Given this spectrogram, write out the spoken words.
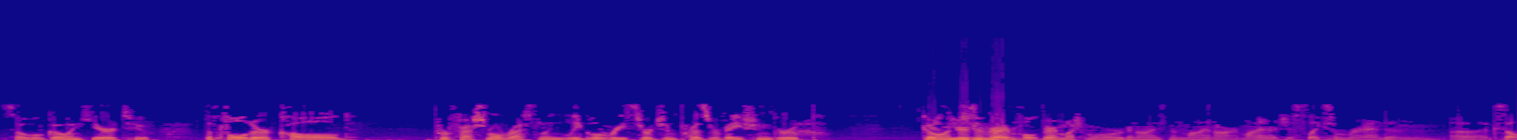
So we'll go in here to the folder called Professional Wrestling Legal Research and Preservation Group. Go yours, yours are very, folder. very much more organized than mine are. Mine are just like some random uh, Excel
